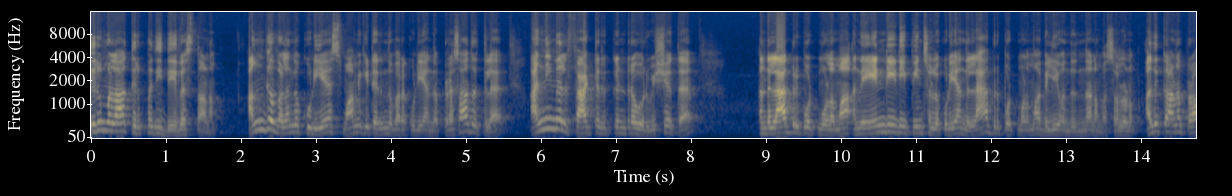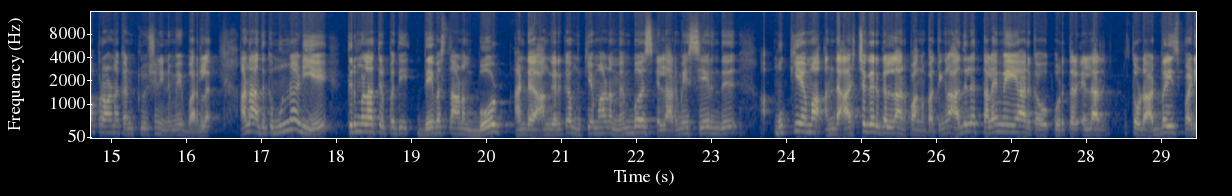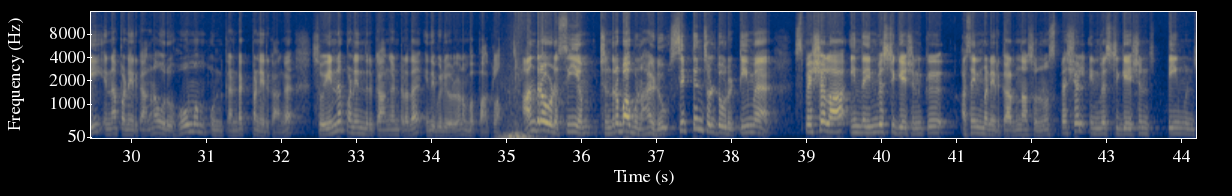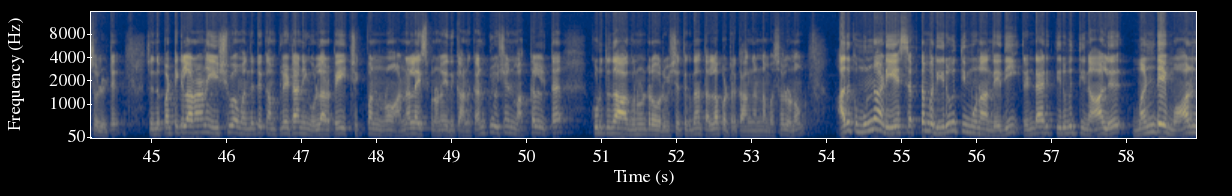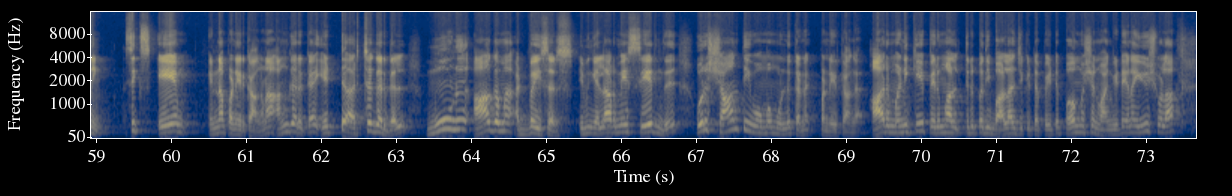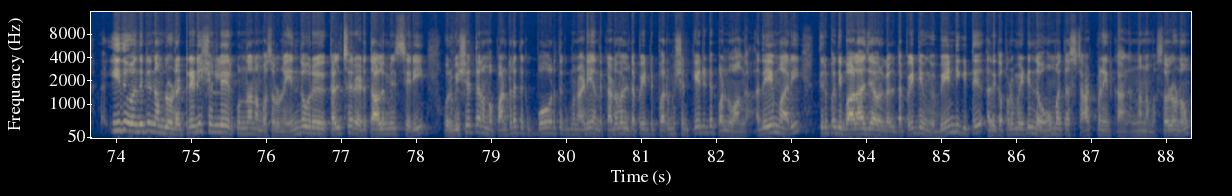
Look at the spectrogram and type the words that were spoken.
திருமலா திருப்பதி தேவஸ்தானம். அங்கே வழங்கக்கூடிய சுவாமி கிட்ட இருந்து வரக்கூடிய அந்த பிரசாதத்தில் அனிமல் ஃபேட் இருக்குன்ற ஒரு விஷயத்த அந்த லேப் ரிப்போர்ட் மூலமாக அந்த என்டிடிபின்னு சொல்லக்கூடிய அந்த லேப் ரிப்போர்ட் மூலமாக வெளியே வந்ததுன்னு தான் நம்ம சொல்லணும். அதுக்கான ப்ராப்பரான கன்க்ளூஷன் இன்னுமே வரல. ஆனால் அதுக்கு முன்னாடியே திருமலா திருப்பதி தேவஸ்தானம் போர்டு அண்டு அங்கே இருக்க முக்கியமான மெம்பர்ஸ் எல்லாருமே சேர்ந்து முக்கியமாக அந்த அர்ச்சகர்கள்லாம் இருப்பாங்க பார்த்தீங்களா அதில் தலைமையாக இருக்க ஒருத்தர் எல்லார் எல்லாத்தோட அட்வைஸ் படி என்ன பண்ணியிருக்காங்கன்னா ஒரு ஹோமம் ஒன்று கண்டக்ட் பண்ணியிருக்காங்க ஸோ என்ன பண்ணியிருந்திருக்காங்கன்றத இந்த வீடியோவில் நம்ம பார்க்கலாம். ஆந்திராவோட சிஎம் சந்திரபாபு நாயுடு சிட்டுன்னு சொல்லிட்டு ஒரு டீமை ஸ்பெஷலாக இந்த இன்வெஸ்டிகேஷனுக்கு அசைன் பண்ணியிருக்காருன்னு தான் சொல்லணும். ஸ்பெஷல் இன்வெஸ்டிகேஷன் டீம்னு சொல்லிட்டு. ஸோ இந்த பர்டிகுலரான இஷ்யூவை வந்துட்டு கம்ப்ளீட்டாக நீங்கள் உள்ளார போய் செக் பண்ணணும் அனலைஸ் பண்ணணும். இதுக்கான கன்க்ளூஷன் மக்கள்கிட்ட கொடுத்து தான் ஆகணுன்ற ஒரு விஷயத்துக்கு தான் தள்ளப்பட்டிருக்காங்கன்னு நம்ம சொல்லணும். அதுக்கு முன்னாடியே செப்டம்பர் இருபத்தி மூணாம் தேதி ரெண்டாயிரத்தி இருபத்தி நாலு மண்டே மார்னிங் சிக்ஸ் ஏஎம் என்ன பண்ணியிருக்காங்கன்னா அங்கே இருக்க எட்டு அர்ச்சகர்கள் மூணு ஆகம அட்வைசர்ஸ் இவங்க எல்லாருமே சேர்ந்து ஒரு சாந்தி ஹோமம் ஒன்று கனெக்ட் பண்ணியிருக்காங்க ஆறு மணிக்கே பெருமாள் திருப்பதி பாலாஜி கிட்ட போயிட்டு பெர்மிஷன் வாங்கிட்டு ஏன்னா யூஸ்வலாக இது வந்துட்டு நம்மளோட ட்ரெடிஷன்லேயே இருக்கும்னு தான் நம்ம சொல்லணும். எந்த ஒரு கல்ச்சர் எடுத்தாலுமே சரி ஒரு விஷயத்த நம்ம பண்ணுறதுக்கு போகிறதுக்கு முன்னாடி அந்த கடவுள்கிட்ட போயிட்டு பர்மிஷன் கேட்டுட்டு பண்ணுவாங்க. அதே மாதிரி திருப்பதி பாலாஜி அவர்கள்ட்ட போயிட்டு இவங்க வேண்டிக்கிட்டு அதுக்கப்புறமேட்டு இந்த ஹோமத்தை ஸ்டார்ட் பண்ணியிருக்காங்கன்னு தான் நம்ம சொல்லணும்.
